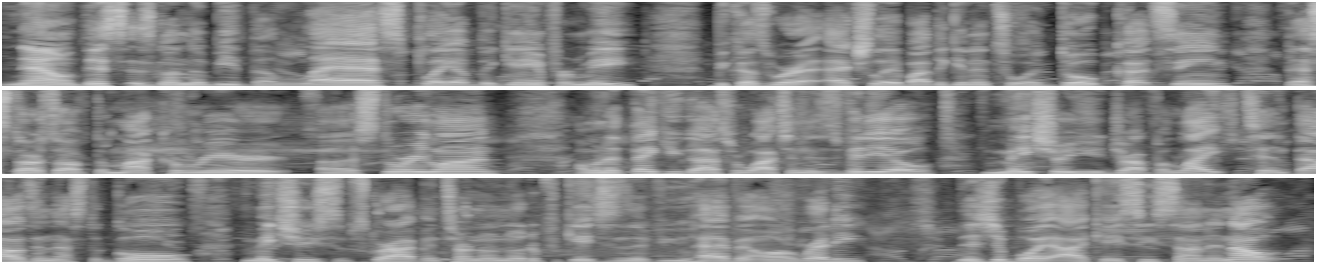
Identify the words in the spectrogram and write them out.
Now, this is going to be the last play of the game for me because we're actually about to get into a dope cutscene that starts off the My Career uh, storyline. I want to thank you guys for watching this video. Make sure you drop a like, 10,000, that's the goal. Make sure you subscribe and turn on notifications if you haven't already. This is your boy IKC signing out.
